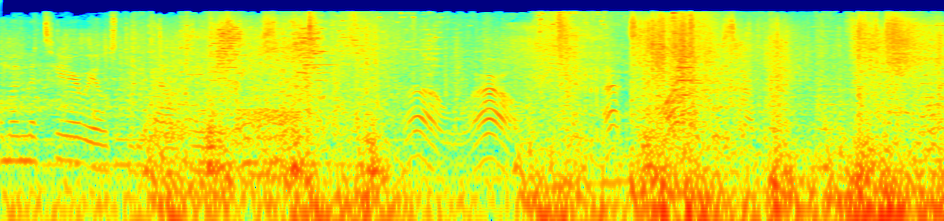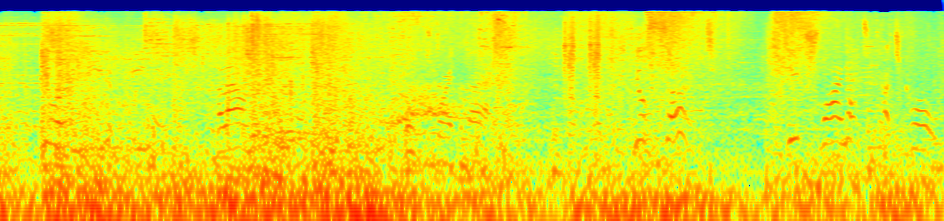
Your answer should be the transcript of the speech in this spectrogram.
Uncommon materials to be found methinks. Well, well. That's quite a discovery. You are in need of. Allow me. Look right there. You're soaked. Do try not to catch cold.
